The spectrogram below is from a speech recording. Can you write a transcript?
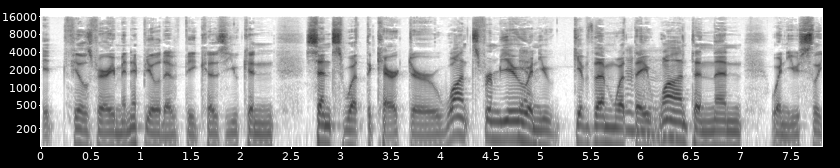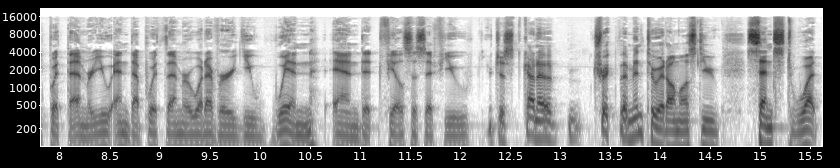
it feels very manipulative because you can sense what the character wants from you Yeah. and you give them what they mm-hmm. want. And then when you sleep with them or you end up with them or whatever, you win. And it feels as if you, you just kind of trick them into it almost. You sensed what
